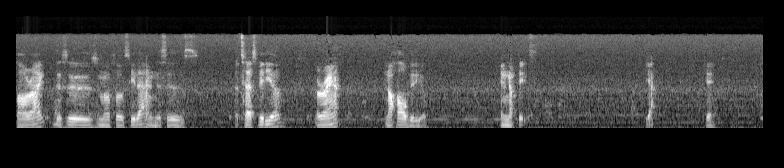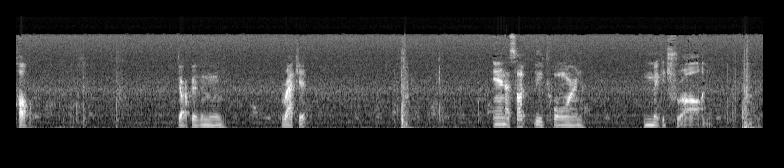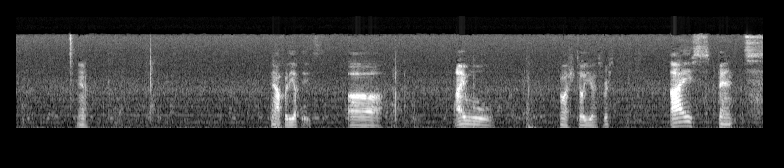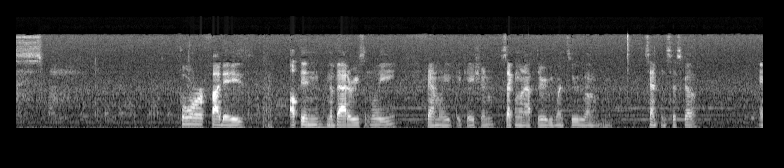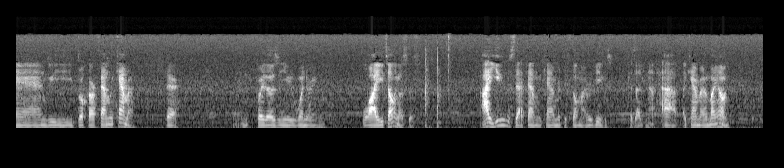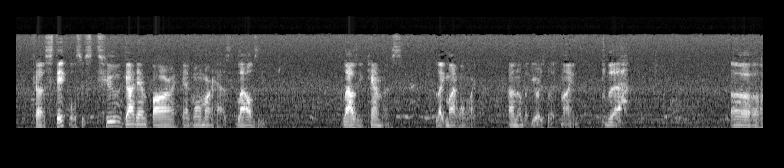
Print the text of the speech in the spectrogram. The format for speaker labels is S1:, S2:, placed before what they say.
S1: Alright, this is Mofo See That, and this is a test video, a rant, and a haul video, and an updates. Yeah. Okay. Haul. Darker than Moon. Ratchet. And I saw the torn Megatron. Yeah. Now for the updates. Uh, I will. Oh, I should tell you guys first. I spent four or five days up in Nevada recently. Family vacation. Second one after we went to um, San Francisco and we broke our family camera there. And for those of you wondering, why are you telling us this? I use that family camera to film my reviews because I do not have a camera of my own. Because Staples is too goddamn far and Walmart has lousy, lousy cameras like my Walmart. I don't know about yours, but mine, blah. Uh,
